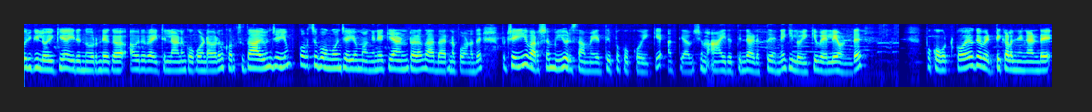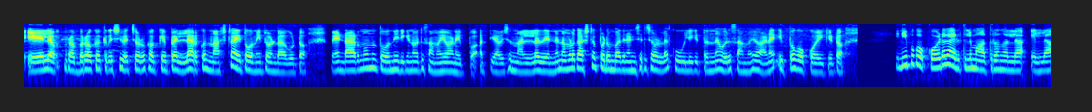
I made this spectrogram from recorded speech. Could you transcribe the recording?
ഒരു കിലോയ്ക്ക് ഇരുന്നൂറിന്റെ ഒക്കെ ആ ഒരു റേറ്റിലാണ് കൊക്കോ ഉണ്ടാവാറ്. കുറച്ച് താഴും ചെയ്യും കുറച്ച് പൊങ്ങും ചെയ്യും. അങ്ങനെയൊക്കെയാണ് കേട്ടോ സാധാരണ പോണത്. പക്ഷേ ഈ വർഷം ഈ ഒരു സമയത്ത് ഇപ്പോൾ കൊക്കോയ്ക്ക് അത്യാവശ്യം ആയിരത്തിന്റെ അടുത്ത് തന്നെ കിലോയ്ക്ക് വിലയുണ്ട്. ഇപ്പോൾ കൊക്കോയൊക്കെ വെട്ടിക്കളഞ്ഞങ്ങാണ്ട് ഏലം റബ്ബറൊക്കെ കൃഷി വെച്ചവർക്കൊക്കെ ഇപ്പോൾ എല്ലാവർക്കും നഷ്ടമായി തോന്നിയിട്ടുണ്ടാകും കേട്ടോ. വേണ്ടായിരുന്നു എന്ന് തോന്നിയിരിക്കുന്ന ഒരു സമയമാണ് ഇപ്പോൾ അത്യാവശ്യം നല്ലത് തന്നെ. നമ്മൾ കഷ്ടപ്പെടുമ്പോൾ അതിനനുസരിച്ചുള്ള കൂലി കിട്ടുന്ന ഒരു സമയമാണ് ഇപ്പോൾ കൊക്കോയ്ക്ക് കേട്ടോ. ഇനിയിപ്പോൾ കൊക്കോയുടെ കാര്യത്തിൽ മാത്രമൊന്നുമല്ല എല്ലാ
